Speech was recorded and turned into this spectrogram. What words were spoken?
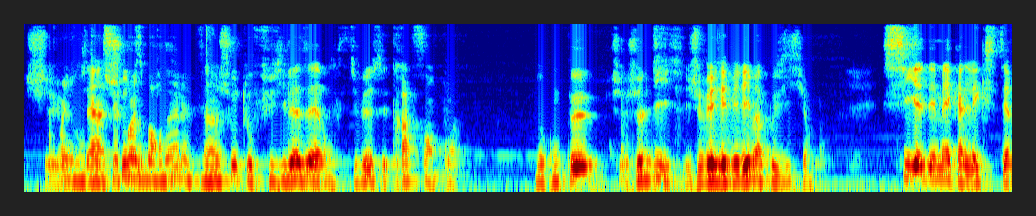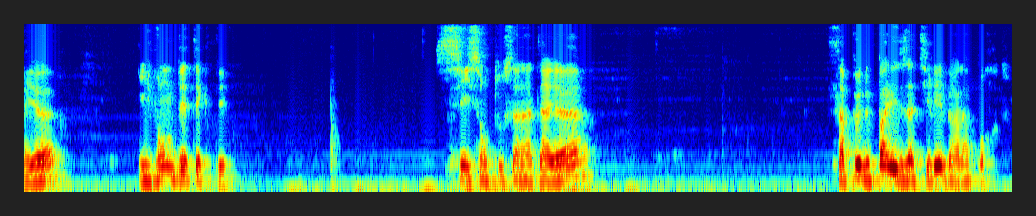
Je- Ouais, c'est un shoot. quoi ce bordel C'est un shoot au fusil laser. Donc, si tu veux, c'est traçant, quoi. Donc, on peut, je, je le dis, je vais révéler ma position. S'il y a des mecs à l'extérieur, ils vont me détecter. S'ils sont tous à l'intérieur, ça peut ne pas les attirer vers la porte.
